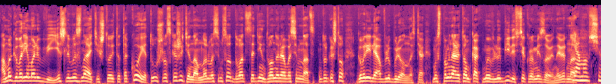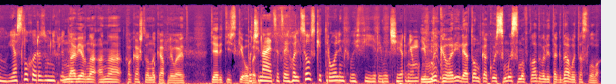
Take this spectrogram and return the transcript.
А мы говорим о любви. Если вы знаете, что это такое, то уж расскажите нам 0800 21 2018. Мы только что говорили о влюбленности. Мы вспоминали о том, как мы влюбились все, кроме Зои. Наверное, Я мовчу. Я слухаю розумних людей. наверное, она пока что накапливает теоретический опыт. Починається цей гольцовський тролінг в ефірі вечірньому. И мы говорили о том, какой смысл мы вкладывали тогда в это слово.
